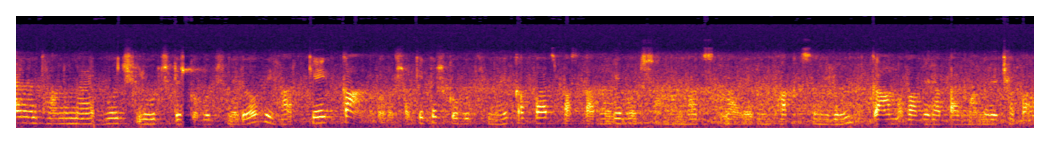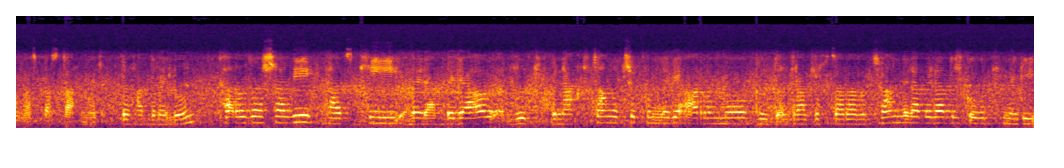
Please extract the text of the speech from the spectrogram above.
այն ընթանում է ոչ լուրջ դժգոհություններով, իհարկե կան որոշակի դժգոհություններ կապված պաստառների ոչ սահմանված վայրերում փակցնելուն կամ վավերապայմանները չապահովված կատարված պաստառներ տեղադրելուն, քարոզարշավի ընթացքի վերաբերյալ զուտ բնակչության շփումների առումով, զուտ ընտրակեղծարարության վերաբերյալ դժգոհությունների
